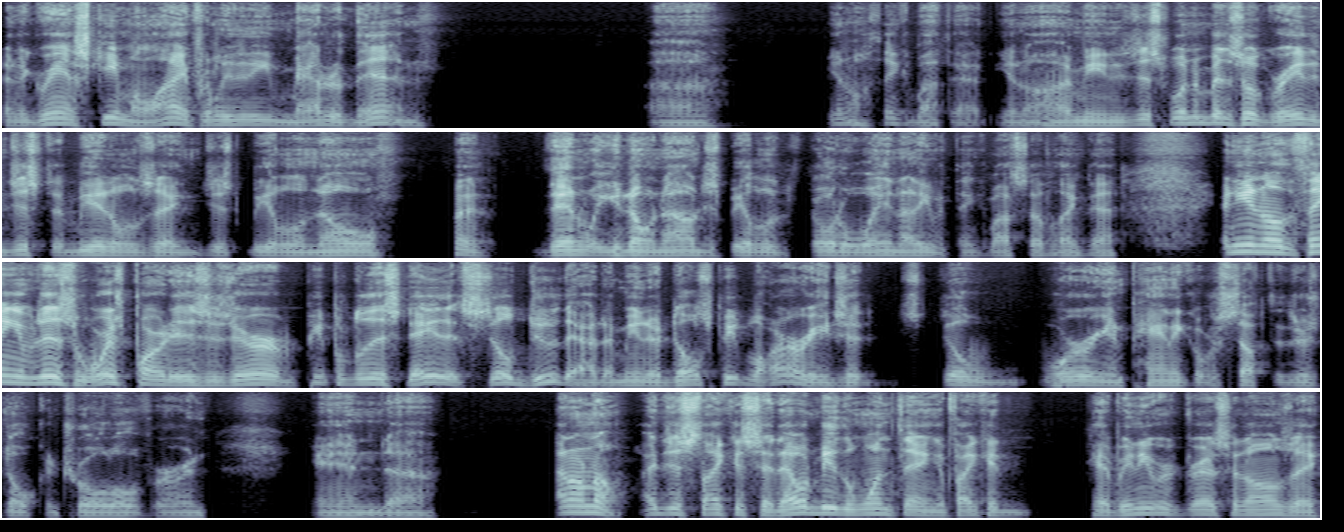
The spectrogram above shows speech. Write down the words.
in the grand scheme of life, really didn't even matter then. Uh, you know, think about that. You know, I mean, it just wouldn't have been so great to just to be able to say, just be able to know then what you know now, just be able to throw it away and not even think about stuff like that. And you know, the thing of it is, the worst part is, is there are people to this day that still do that. I mean, adults, people our age that still worry and panic over stuff that there's no control over, and and uh, I don't know. I just like I said, that would be the one thing if I could have any regrets at all. Is I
